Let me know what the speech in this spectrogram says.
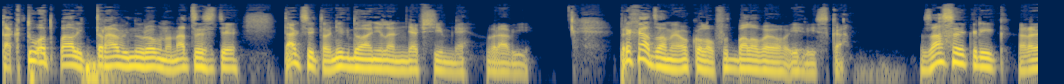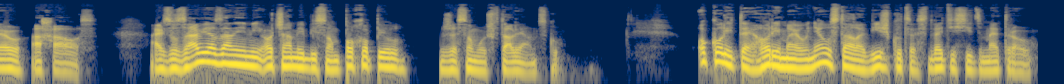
tak tu odpáliť trhavinu rovno na ceste, tak si to nikto ani len nevšimne, vraví. Prechádzame okolo futbalového ihriska. Zase krik, rev a chaos. Aj so zaviazanými očami by som pochopil, že som už v Taliansku. Okolité hory majú neustále výšku cez 2000 metrov.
